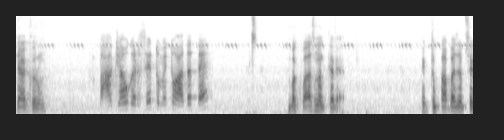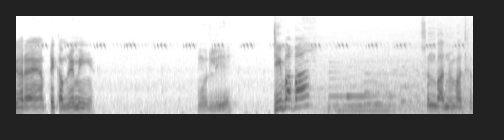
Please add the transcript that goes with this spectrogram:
क्या करूँ? भाग जाओ घर से तुम्हें तो आदत है। बकवास मत कर यार। एक तो पापा जब से घर आए हैं अपने कमरे में ही हैं। मुरली। जी पापा। सुन बाद में बात कर।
